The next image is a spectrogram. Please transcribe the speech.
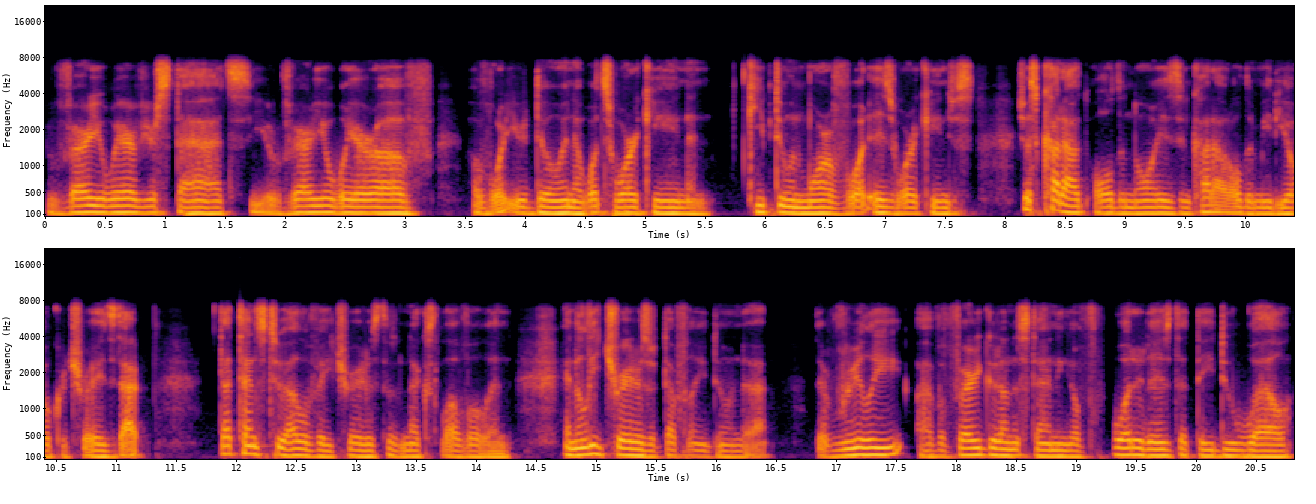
You're very aware of your stats. You're very aware of of what you're doing and what's working, and keep doing more of what is working. Just just cut out all the noise and cut out all the mediocre trades. That that tends to elevate traders to the next level, and and elite traders are definitely doing that. They really have a very good understanding of what it is that they do well,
